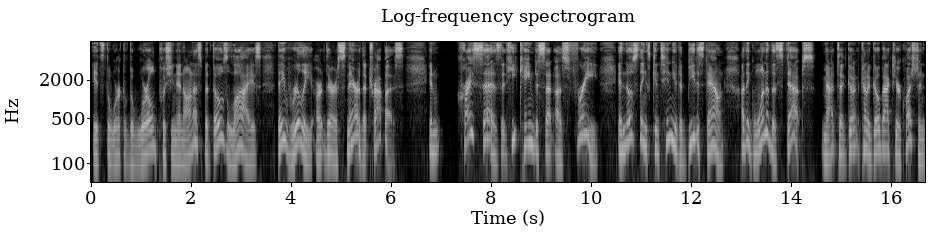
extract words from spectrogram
It's the work of the world pushing in on us. But those lies, they really are they're a snare that trap us. And Christ says that he came to set us free, and those things continue to beat us down. I think one of the steps, Matt, to go, kind of go back to your question,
